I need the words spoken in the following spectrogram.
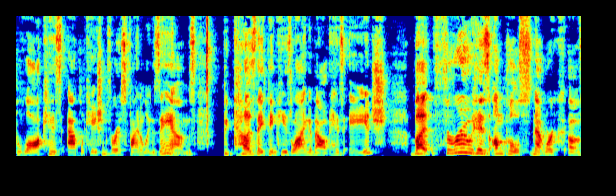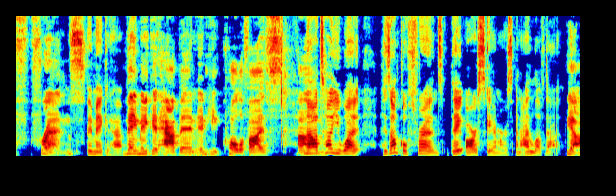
block his application for his final exams because they think he's lying about his age. But through his uncle's network of friends, they make it happen. they make it happen and he qualifies. Um, now I'll tell you what, his uncle's friends, they are scammers, and I love that. Yeah.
